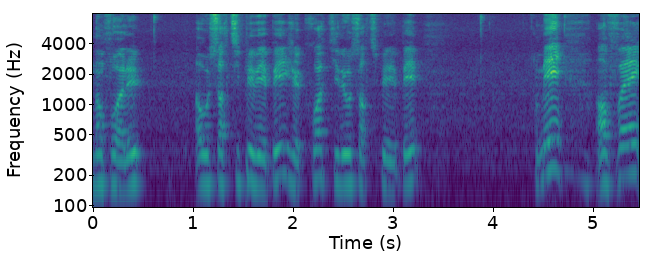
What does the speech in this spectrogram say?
Non, faut aller aux sorties PVP. Je crois qu'il est aux sorties PVP. Mais, enfin,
